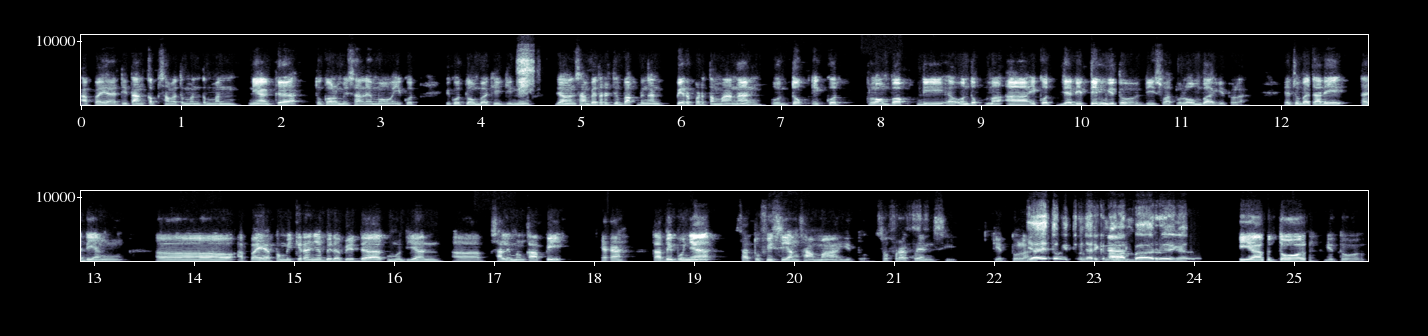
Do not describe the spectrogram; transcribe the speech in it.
apa ya ditangkap sama teman-teman niaga tuh kalau misalnya mau ikut ikut lomba kayak gini jangan sampai terjebak dengan peer pertemanan untuk ikut kelompok di uh, untuk uh, ikut jadi tim gitu di suatu lomba gitulah ya coba tadi tadi yang uh, apa ya pemikirannya beda-beda kemudian uh, saling melengkapi ya. Tapi punya satu visi yang sama gitu sefrekuensi gitulah. Ya itu itu nyari kenalan nah, baru ya kan Iya betul gitu,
